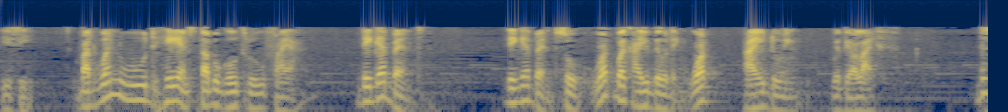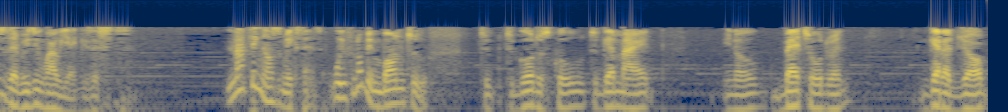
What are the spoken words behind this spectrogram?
You see. But when wood, hay, and stubble go through fire, they get burnt. They get burnt. So, what work are you building? What are you doing with your life? This is the reason why we exist. Nothing else makes sense. We've not been born to, to, to go to school, to get married, you know, bear children, get a job.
